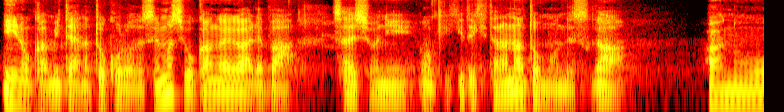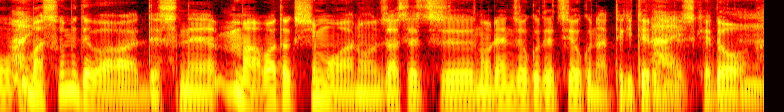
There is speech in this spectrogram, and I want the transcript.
いいのかみたいなところですね。もしお考えがあれば最初にお聞きできたらなと思うんですが。あの、はい、まあそういう意味ではですね、まあ私もあの挫折の連続で強くなってきてるんですけど、はい。うん、ま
